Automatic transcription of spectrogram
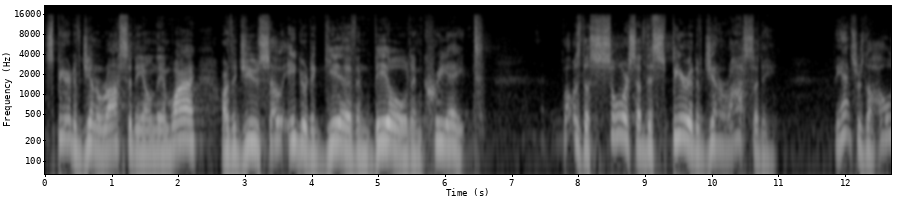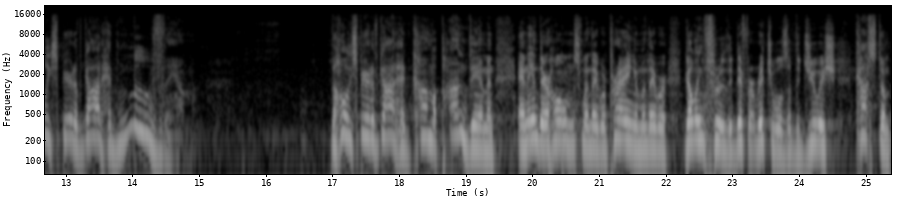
spirit of generosity on them? Why are the Jews so eager to give and build and create? What was the source of this spirit of generosity? The answer is the Holy Spirit of God had moved them. The Holy Spirit of God had come upon them and, and in their homes when they were praying and when they were going through the different rituals of the Jewish custom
